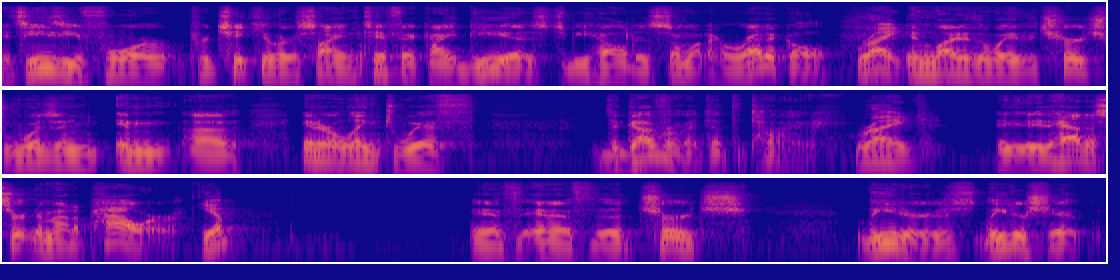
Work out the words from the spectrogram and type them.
it's easy for particular scientific ideas to be held as somewhat heretical, right? In light of the way the church was in, in, uh, interlinked with the government at the time, right? It, it, had a certain amount of power. Yep. And if and if the church leaders leadership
